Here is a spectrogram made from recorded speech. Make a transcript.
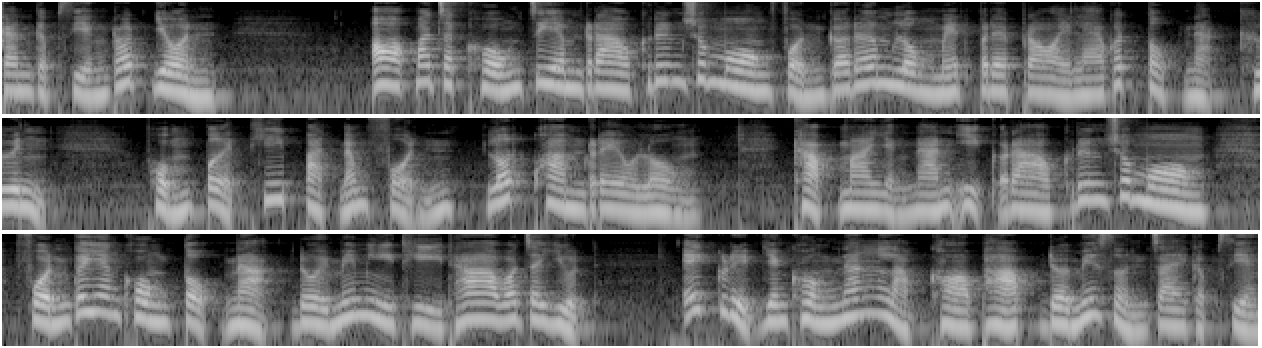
กันกับเสียงรถยนต์ ออกมาจากโขงเจียมราวครึ่งชั่วโมงฝนก็เริ่มลงเม็ดปรอยๆแล้วก็ตกหนักขึ้น ผมเปิดที่ปัดน้ำฝน ลดความเร็วลง ขับมาอย่างนั้นอีกราวครึ่งชั่วโมง ฝนก็ยังคงตกหนัก โดยไม่มีทีท่าว่าจะหยุดเอ็กริดยังคงนั่งหลับคอพับ โดยไม่สนใจกับเสียง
